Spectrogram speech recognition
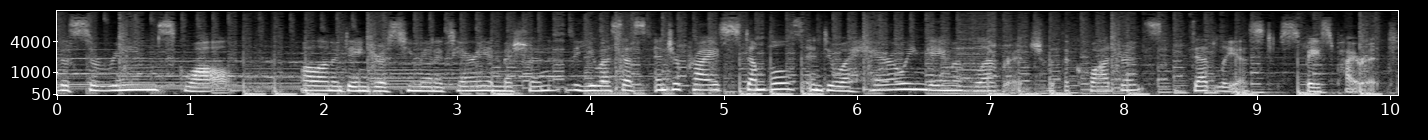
The Serene Squall. While on a dangerous humanitarian mission, the USS Enterprise stumbles into a harrowing game of leverage with the quadrant's deadliest space pirate.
